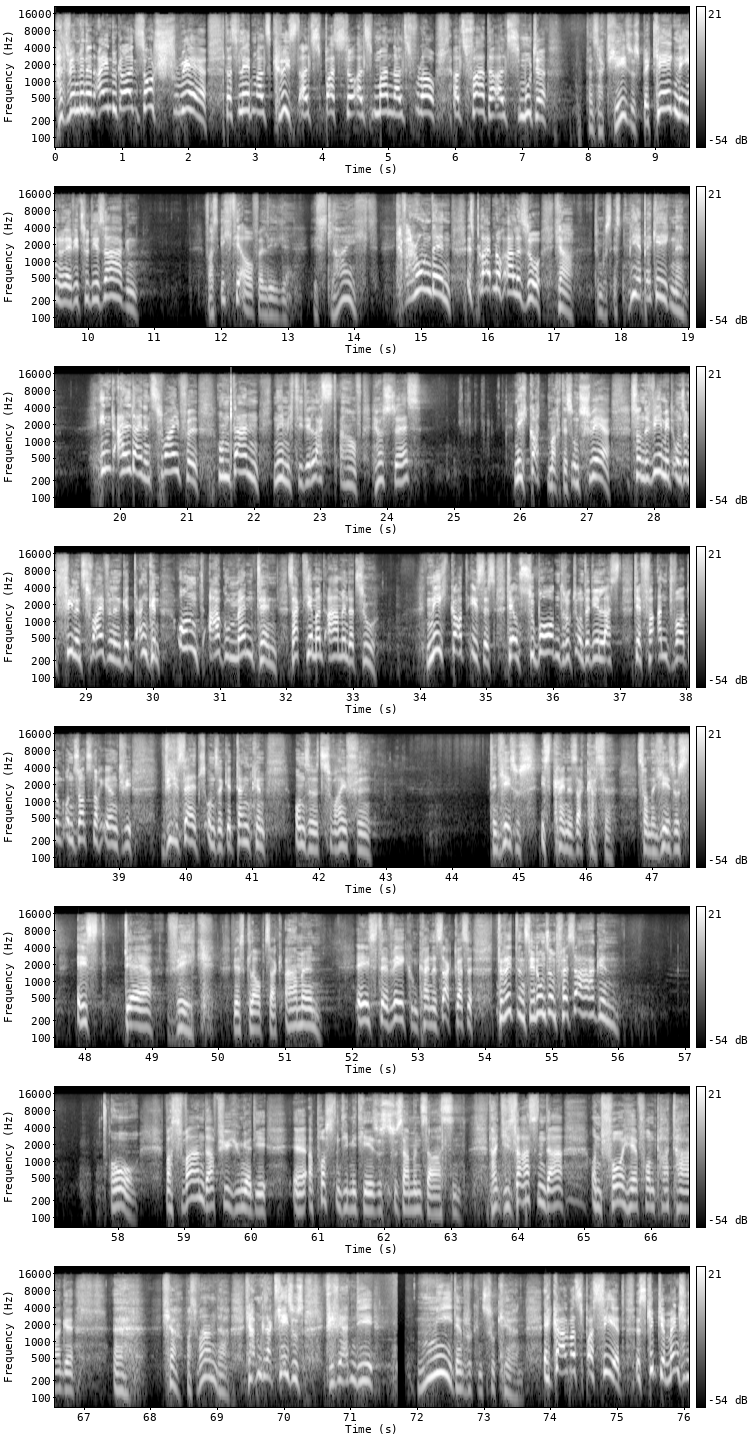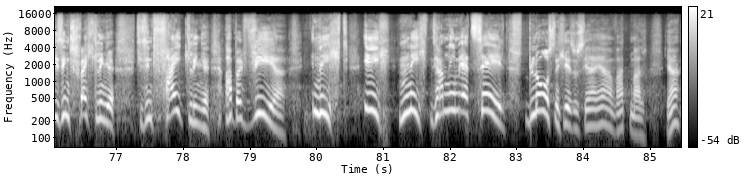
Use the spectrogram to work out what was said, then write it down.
Als wenn wir den Eindruck haben, so schwer, das Leben als Christ, als Pastor, als Mann, als Frau, als Vater, als Mutter. Dann sagt Jesus, begegne ihn und er wird zu dir sagen, was ich dir auferlege, ist leicht. Ja, warum denn? Es bleibt noch alles so. Ja, du musst erst mir begegnen. In all deinen Zweifeln. Und dann nehme ich dir die Last auf. Hörst du es? Nicht Gott macht es uns schwer, sondern wir mit unseren vielen zweifelnden Gedanken und Argumenten. Sagt jemand Amen dazu? Nicht Gott ist es, der uns zu Boden drückt unter die Last der Verantwortung und sonst noch irgendwie. Wir selbst, unsere Gedanken, unsere Zweifel. Denn Jesus ist keine Sackgasse, sondern Jesus ist der Weg. Wer es glaubt, sagt Amen. Er ist der Weg und keine Sackgasse. Drittens, in unserem Versagen. Oh, was waren da für Jünger, die äh, Apostel, die mit Jesus zusammensaßen? Die saßen da und vorher, vor ein paar Tagen, äh, Tja, was waren da? Die haben gesagt, Jesus, wir werden die nie den Rücken zukehren. Egal was passiert. Es gibt ja Menschen, die sind Schwächlinge, die sind Feiglinge, aber wir nicht. Ich nicht. Sie haben ihm erzählt, bloß nicht Jesus. Ja, ja, warte mal. Ja,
